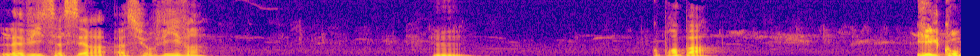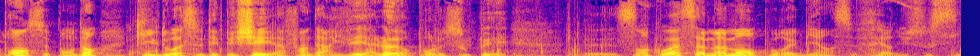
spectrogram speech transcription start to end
la, vie, ça sert à, survivre Hmm. Comprends pas. Il comprend cependant qu'il doit se dépêcher afin d'arriver à l'heure pour le souper, euh, sans quoi sa maman pourrait bien se faire du souci.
